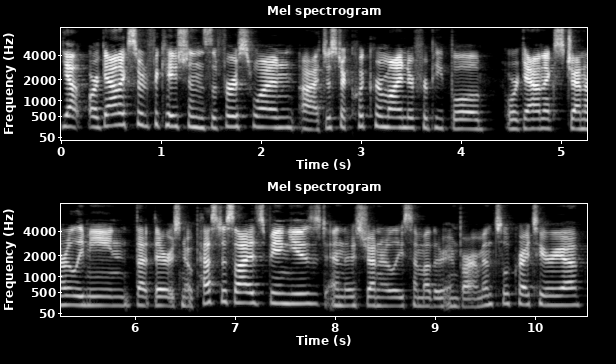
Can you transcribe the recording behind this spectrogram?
Yeah, organic certifications, the first one. Uh, just a quick reminder for people organics generally mean that there is no pesticides being used and there's generally some other environmental criteria.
